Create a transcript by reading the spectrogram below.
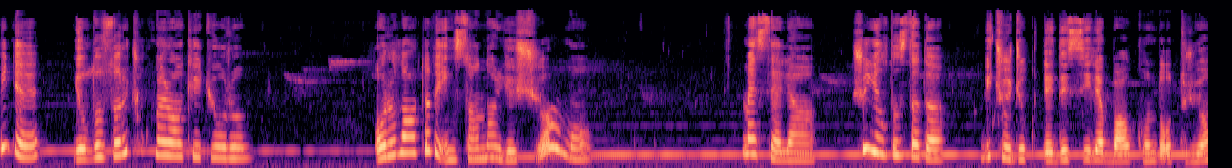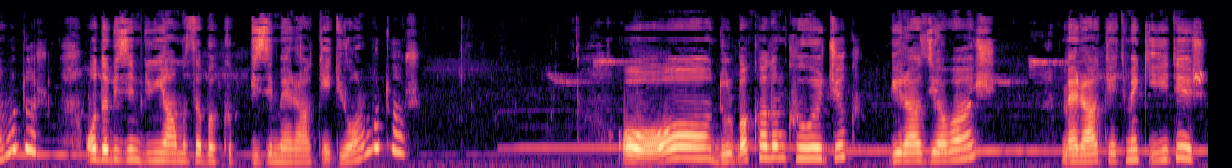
Bir de yıldızları çok merak ediyorum. Oralarda da insanlar yaşıyor mu? Mesela şu yıldızda da bir çocuk dedesiyle balkonda oturuyor mudur? O da bizim dünyamıza bakıp bizi merak ediyor mudur? Oo, dur bakalım kıvırcık. Biraz yavaş. Merak etmek iyidir.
